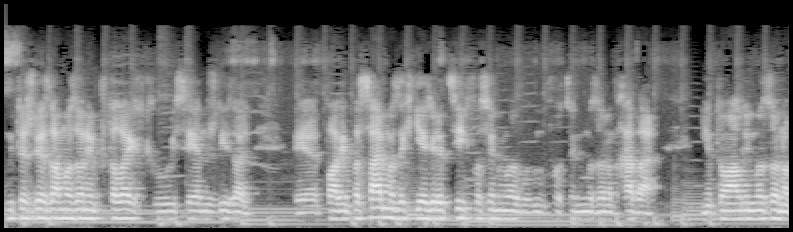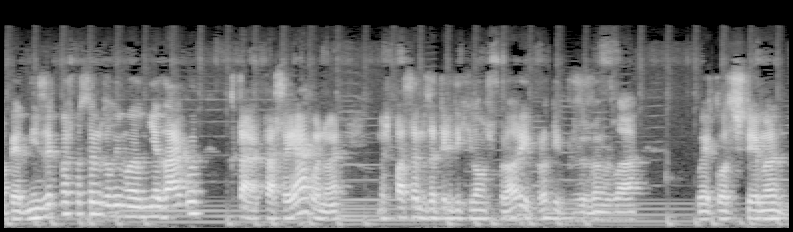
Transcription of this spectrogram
muitas vezes há uma zona em Porto Alegre que o ICN nos diz, olha, é, podem passar, mas aqui a vira de si fossem numa, fossem numa zona de radar. E então há ali uma zona ao pé de Nisa que nós passamos ali uma linha d'água de está, sem água, não é? Mas passamos a 30 km por hora e pronto, e preservamos lá o ecossistema.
